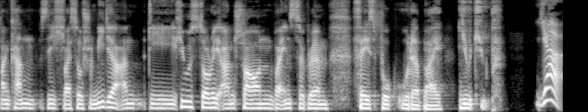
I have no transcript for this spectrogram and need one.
man kann sich bei Social Media an die Q-Story anschauen, bei Instagram, Facebook oder bei YouTube. Ja,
